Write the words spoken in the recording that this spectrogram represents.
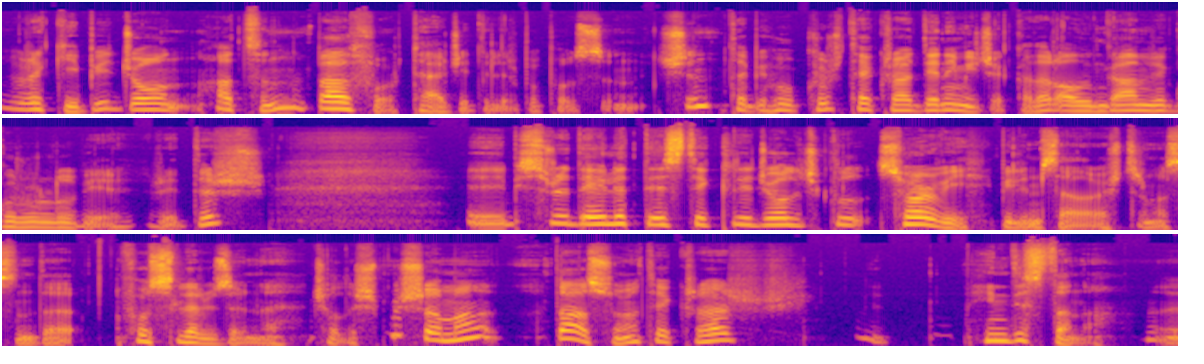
rakibi John Hutton Balfour tercih edilir bu pozisyon için. Tabi Hooker tekrar denemeyecek kadar alıngan ve gururlu biridir. Ee, bir süre devlet destekli Geological Survey bilimsel araştırmasında fosiller üzerine çalışmış ama daha sonra tekrar Hindistan'a, e,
